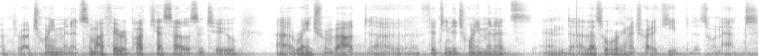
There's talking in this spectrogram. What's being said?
after about 20 minutes. So my favorite podcasts I listen to range from about 15 to 20 minutes, and that's what we're going to try to keep this one at.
